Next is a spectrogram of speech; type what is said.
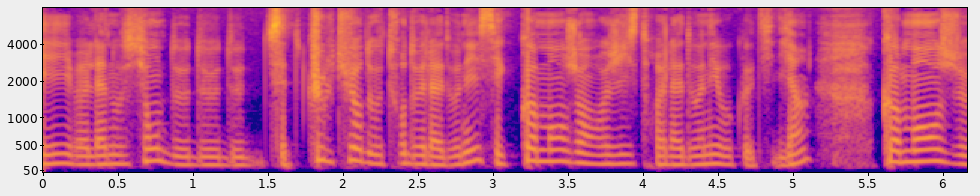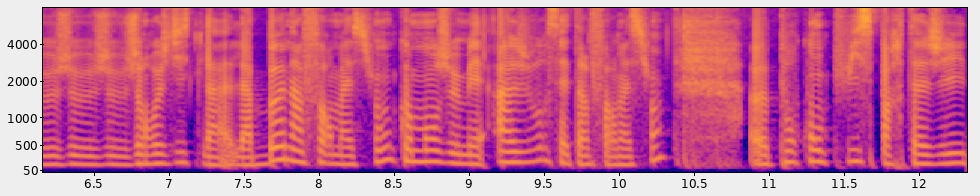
et euh, la notion de, cette culture autour de la donnée, c'est comment j'enregistre la donnée au quotidien, comment j'enregistre la, bonne information, comment je mets à jour cette information euh, pour qu'on puisse partager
